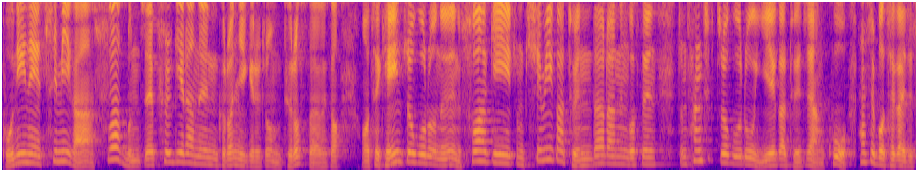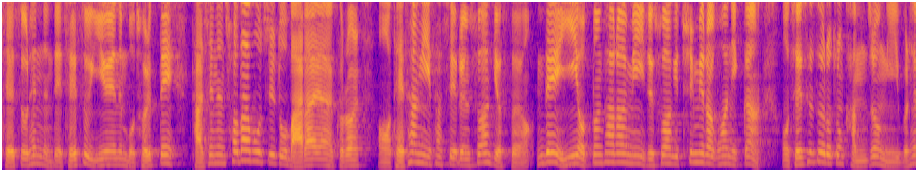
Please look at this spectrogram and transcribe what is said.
본인의 취미가 수학 문제 풀기라는 그런 얘기를 좀 들었어요. 그래서 어, 제 개인적으로는 수학이 좀 취미가 된다라는 것은 좀 상식적으로 이해가 되지 않고 사실 뭐 제가 이제 재수를 했는데 재수 이외에는 뭐 절대 다시는 쳐다보지도 말아야 할 그럴 어, 대상이 사실은 수학이었어요. 근데 이 어떤 사람이 이제 수학이 취미라고 하니까 어, 제 스스로 좀 감정이입을 해,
